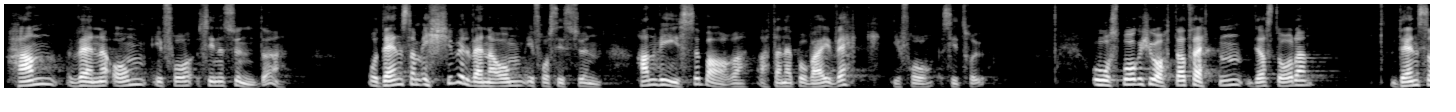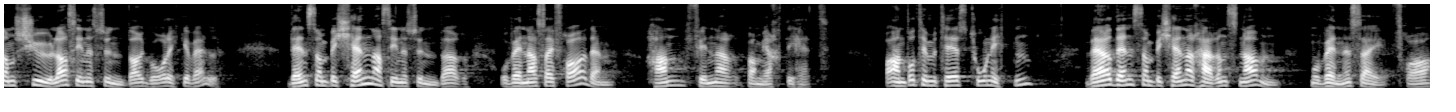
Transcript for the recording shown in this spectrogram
han vender om ifra sine synder. Og den som ikke vil vende om ifra sin synd, han viser bare at han er på vei vekk ifra sin tro. Ordspråket 28, 13, der står det Den som skjuler sine synder, går det ikke vel. Den som bekjenner sine synder og vender seg fra dem, han finner barmhjertighet. Og 2. Timoteus 2,19.: Hver den som bekjenner Herrens navn, må vende seg fra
